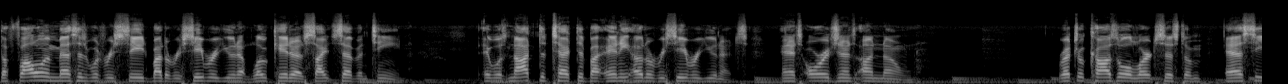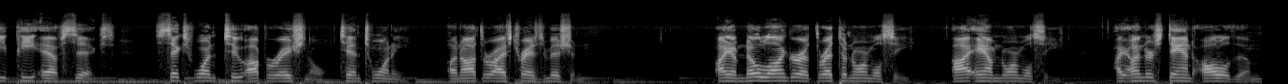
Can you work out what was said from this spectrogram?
The following message was received by the receiver unit located at Site-17. It was not detected by any other receiver units, and its origin is unknown. Retrocausal Alert System SCP-F6 612 Operational 1020 Unauthorized Transmission I am no longer a threat to normalcy. I am normalcy. I understand all of them.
